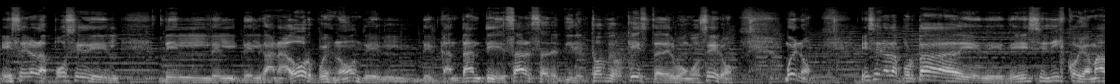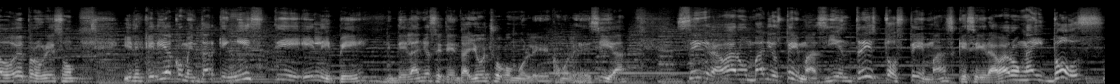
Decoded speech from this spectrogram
esa era la pose del, del, ganador, pues, ¿no? Del, cantante de salsa, del director de orquesta, del bongocero. Bueno, esa era la portada de, ese disco llamado El Progreso. Y les quería comentar que en este LP del año 78, como, como les decía, se grabaron varios temas. Y entre estos temas que se grabaron hay dos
